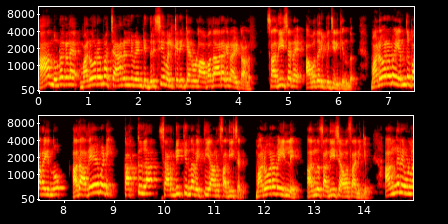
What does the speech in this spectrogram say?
ആ നുണകളെ മനോരമ ചാനലിന് വേണ്ടി ദൃശ്യവൽക്കരിക്കാനുള്ള അവതാരകനായിട്ടാണ് സതീശനെ അവതരിപ്പിച്ചിരിക്കുന്നത്. മനോരമ എന്ത് പറയുന്നു? അത് അതേപടി കക്കുക ഛർദിക്കുന്ന വ്യക്തിയാണ് സതീശൻ. മനോരമയില്ലേ? അന്ന് സതീശ് അവസാനിക്കും. അങ്ങനെയുള്ള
